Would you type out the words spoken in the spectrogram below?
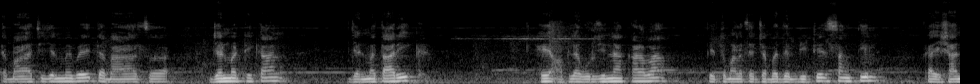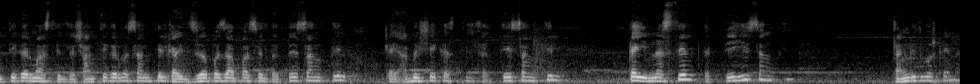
त्या बाळाची जन्मवेळ त्या बाळाचं जन्मठिकाण जन्मतारीख हे आपल्या गुरुजींना कळवा. ते तुम्हाला त्याच्याबद्दल डिटेल्स सांगतील. काही शांतिकर्म असतील तर शांतिकर्म सांगतील. काही जप जाप असेल तर ते सांगतील. काही अभिषेक असतील तर ते सांगतील. काही नसतील तर तेही सांगतील. चांगलीच गोष्ट आहे ना?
